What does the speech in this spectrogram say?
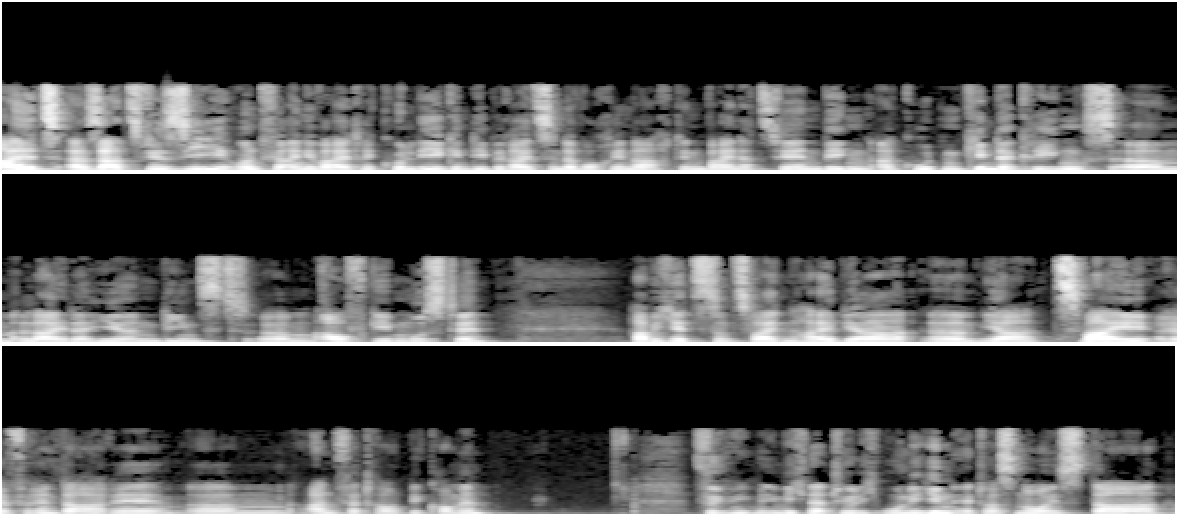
Als Ersatz für sie und für eine weitere Kollegin, die bereits in der Woche nach den Weihnachtsferien wegen akuten Kinderkriegens ähm, leider ihren Dienst ähm, aufgeben musste, habe ich jetzt zum zweiten Halbjahr ähm, ja, zwei Referendare ähm, anvertraut bekommen. Für mich, mich natürlich ohnehin etwas Neues, da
